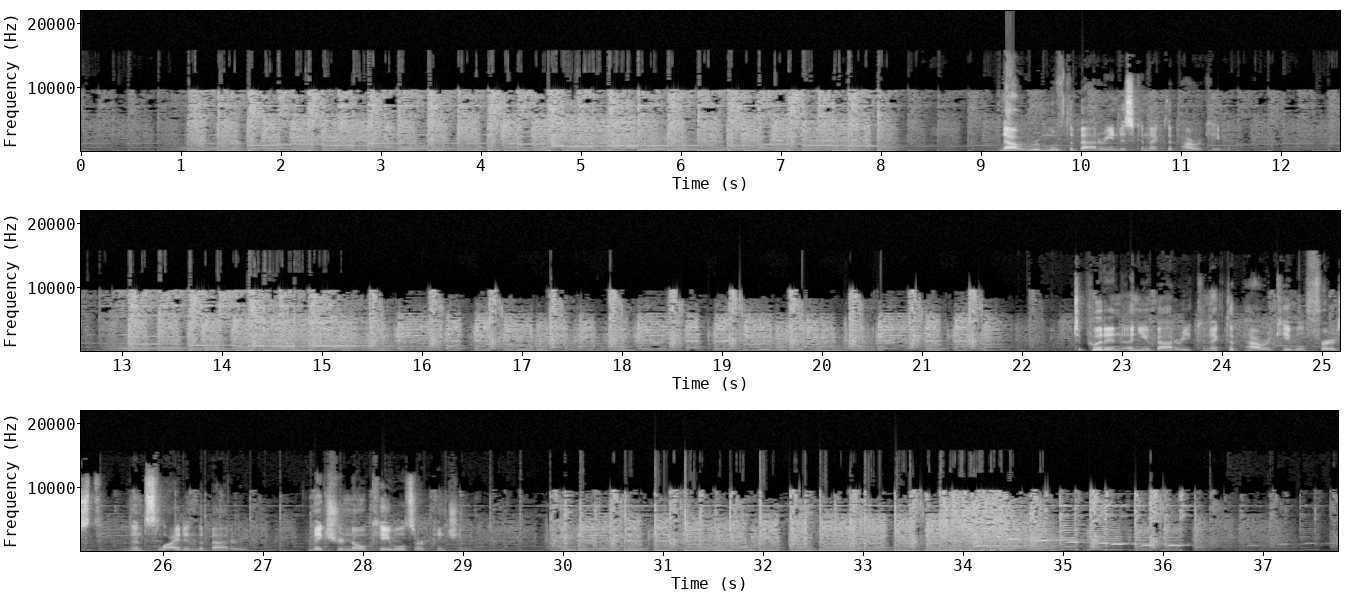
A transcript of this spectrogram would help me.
Now remove the battery and disconnect the power cable. Put in a new battery, connect the power cable first, then slide in the battery. Make sure no cables are pinching.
